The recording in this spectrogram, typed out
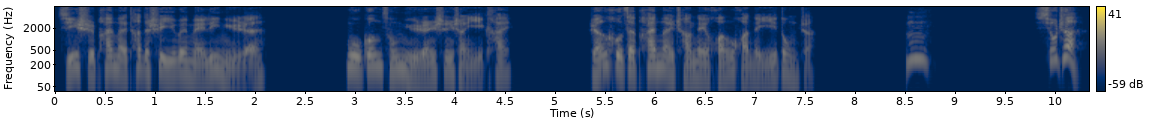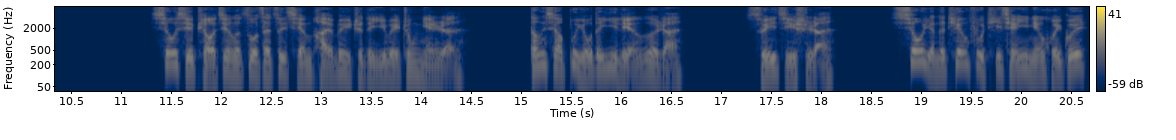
即使拍卖他的是一位美丽女人，目光从女人身上移开，然后在拍卖场内缓缓的移动着。嗯，肖战，萧邪瞟见了坐在最前排位置的一位中年人，当下不由得一脸愕然，随即释然。萧炎的天赋提前一年回归，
